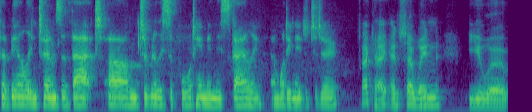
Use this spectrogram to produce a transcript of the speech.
the bill in terms of that um, to really support him in this scaling and what he needed to do. Okay. And so when you were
